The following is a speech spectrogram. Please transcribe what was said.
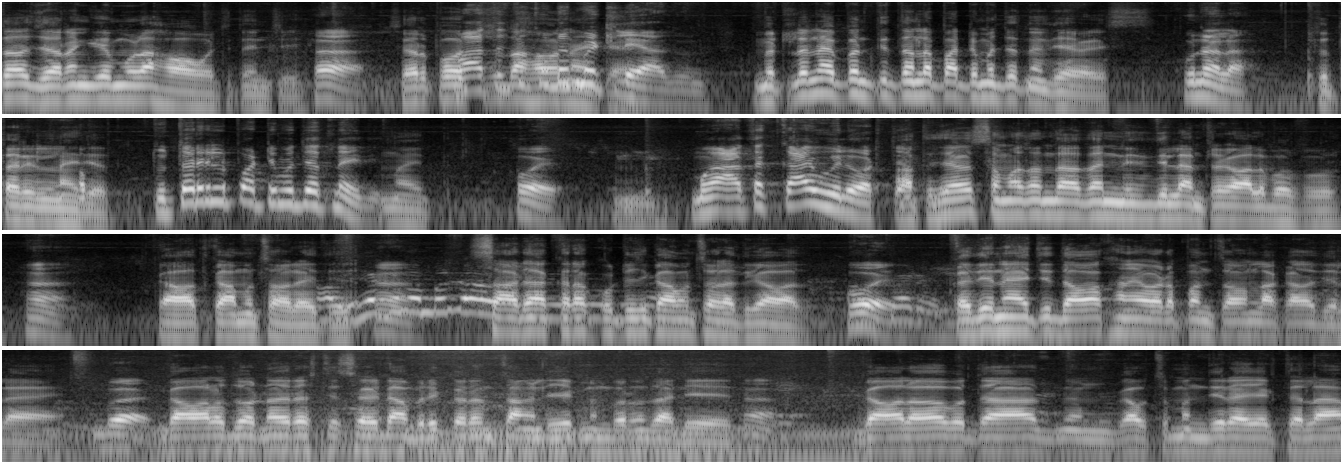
तर जरंगीमुळे हवा होती त्यांची. हा. शरद पवार आता सुद्धा ती हवा कुठं नाही भेटले काय. अजून? म्हटलं नाही पण ती त्यांना पाठिंबा देत नाही यावेळेस. कुणाला? तुतारीला नाही देत. तुतारीला पाठिंबा देत नाही ती? नाहीत. होय. मग आता काय होईल वाटतं आता ह्यावेळेस समाधान दादा निधी दिला आमच्या गावाला भरपूर. हा. गावात कामं चालू आहेत. ते साडे अकरा कोटीची कामं चालू आहेत गावात. होय. कधी नाही ती दवाखाना एवढा पंचावन्न लाखाला दिला आहे बर. गावाला जोडणारे रस्ते सगळे डांबरीकरण चांगले एक नंबरनं झाले आहेत. गावाला त्या गावचं मंदिर आहे एक त्याला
